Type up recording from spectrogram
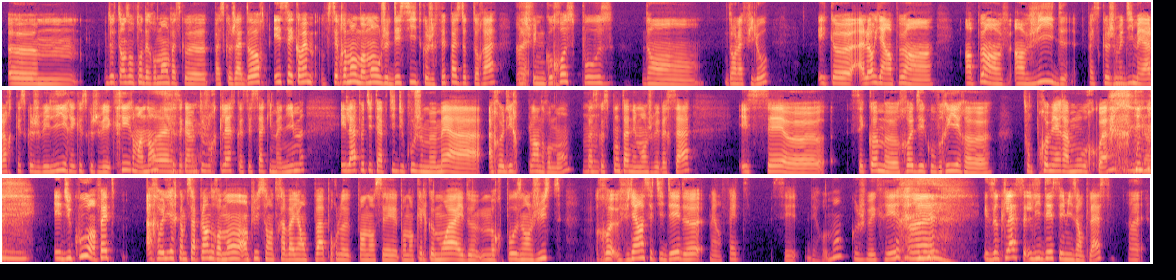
euh, de temps en temps des romans parce que parce que j'adore et c'est quand même c'est vraiment au moment où je décide que je fais pas ce doctorat que je fais une grosse pause dans dans la philo et que alors il y a un peu un un peu un, vide parce que je me dis mais alors qu'est-ce que je vais lire et qu'est-ce que je vais écrire maintenant? Parce que c'est quand même toujours clair que c'est ça qui m'anime. Et là petit à petit du coup je me mets à, relire plein de romans parce mm. que spontanément je vais vers ça. Et c'est euh, c'est comme euh, redécouvrir euh, ton premier amour quoi. Et du coup en fait à relire comme ça plein de romans en plus en travaillant pas pour le pendant ces pendant quelques mois et de me reposant juste revient cette idée de mais en fait c'est des romans que je veux écrire Et donc là, l'idée s'est mise en place. Ouais.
